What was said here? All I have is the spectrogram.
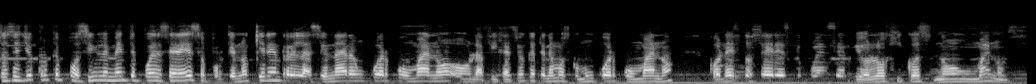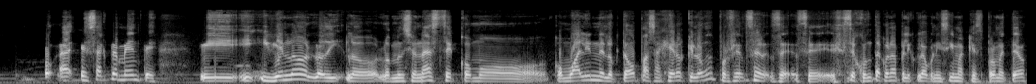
Entonces yo creo que posiblemente puede ser eso, porque no quieren relacionar a un cuerpo humano o la fijación que tenemos como un cuerpo humano con estos seres que pueden ser biológicos no humanos. Ah, exactamente. Y, bien lo, lo, mencionaste como, como alguien el octavo pasajero, que luego, por cierto, se, se, junta con una película buenísima que es Prometeo,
